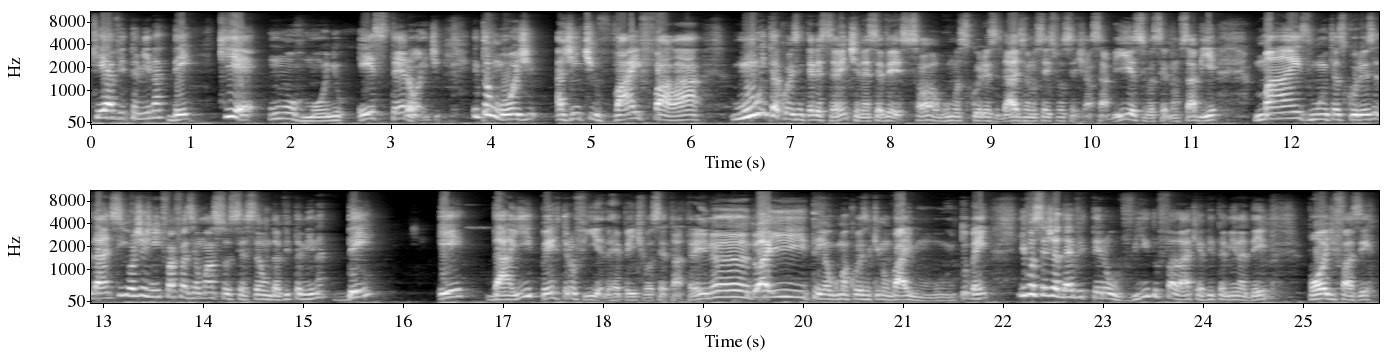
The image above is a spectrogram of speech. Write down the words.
que é a vitamina D que é um hormônio esteroide. Então hoje a gente vai falar muita coisa interessante, né? Você vê só algumas curiosidades, eu não sei se você já sabia, se você não sabia, mas muitas curiosidades. E hoje a gente vai fazer uma associação da vitamina D e da hipertrofia. De repente você está treinando aí, tem alguma coisa que não vai muito bem, e você já deve ter ouvido falar que a vitamina D pode fazer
